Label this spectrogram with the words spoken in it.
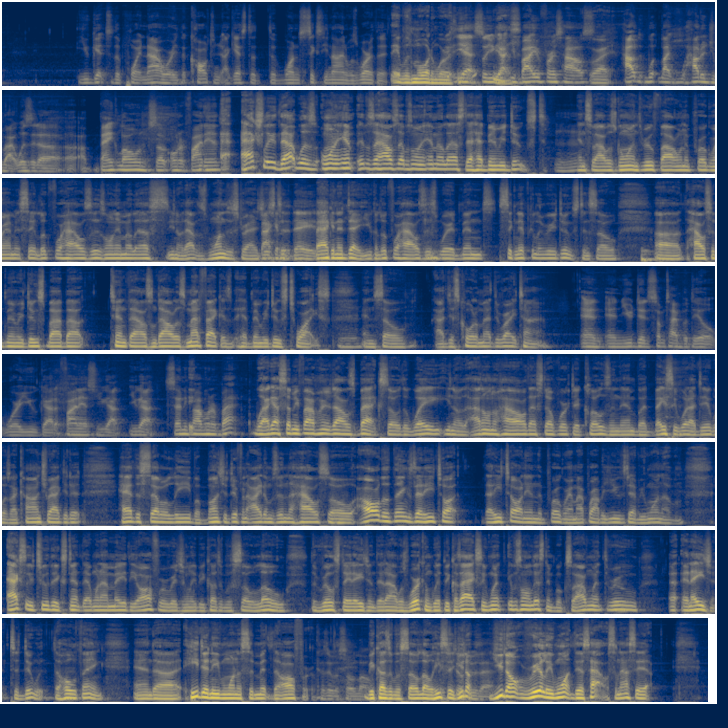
you get to the point now where the Carleton, I guess the, the 169 was worth it. It was more than worth it. Yeah, so you got Yes. you buy your first house. Right. How what, like how did you buy? it? Was it a, a, bank loan, so owner finance? Actually, that was on a, it was a house that was on MLS that had been reduced, Mm-hmm. and so I was going through following the program and said look for houses on MLS. You know that was one of the strategies. Back in to- the days. Back in the day, you can look for houses where it had been significantly reduced, and so uh, the house had been reduced by about ten thousand dollars. Matter of fact, it had been reduced twice, Mm-hmm. and so I just caught him at the right time. And and you did some type of deal where you got it financed. You got you got 7500 back. Well, I got seventy five hundred dollars back. So the way you know, I don't know how all that stuff worked at closing then, but basically what I did was I contracted it, had the seller leave a bunch of different items in the house. So all the things that he taught that he taught in the program, I probably used every one of them. Actually, to the extent that when I made the offer originally, because it was so low, the real estate agent that I was working with, because I actually went, it was on listing book, so I went through a- an agent to do it, the whole thing, and uh, he didn't even want to submit the offer because it was so low. because it was so low. He said, "You do don't, that. you don't really want this house." And I said,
